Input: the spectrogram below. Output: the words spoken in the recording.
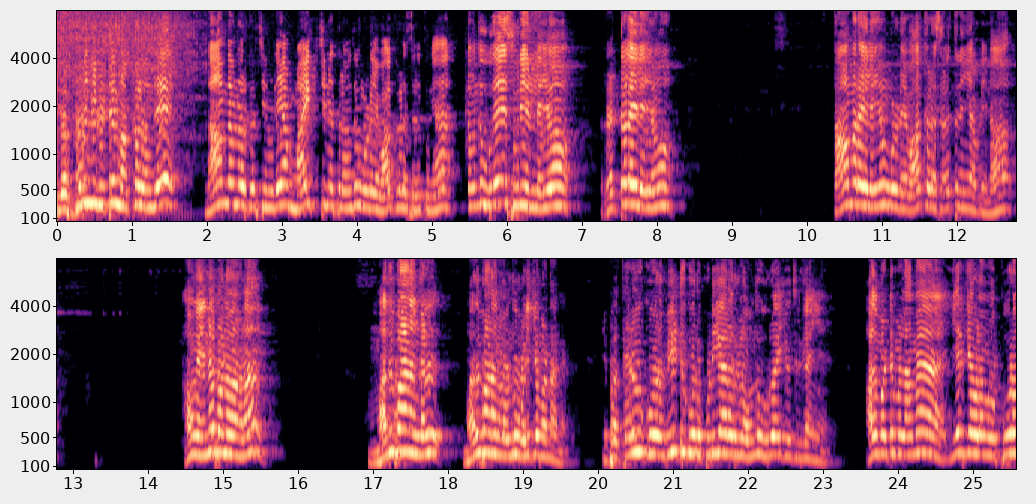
இதை புரிஞ்சுக்கிட்டு மக்கள் வந்து நாம் தமிழர் கட்சியினுடைய மைக் சின்னத்தில் வந்து உங்களுடைய வாக்குகளை செலுத்துங்க. வந்து உதயசூரியன்லையும் ரெட்டலையிலையும் தாமரையிலையும் உங்களுடைய வாக்குகளை செலுத்துனீங்க அப்படின்னா அவங்க என்ன பண்ணுவாங்கன்னா மதுபானங்கள் மதுபானங்களை வந்து ஒழிக்க மாட்டாங்க. இப்போ தெருவுக்கு ஒரு வீட்டுக்கு ஒரு குடிகாரர்களை வந்து உருவாக்கி வச்சுருக்காங்க. அது மட்டும் இல்லாமல் இயற்கை வளங்களை பூரா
